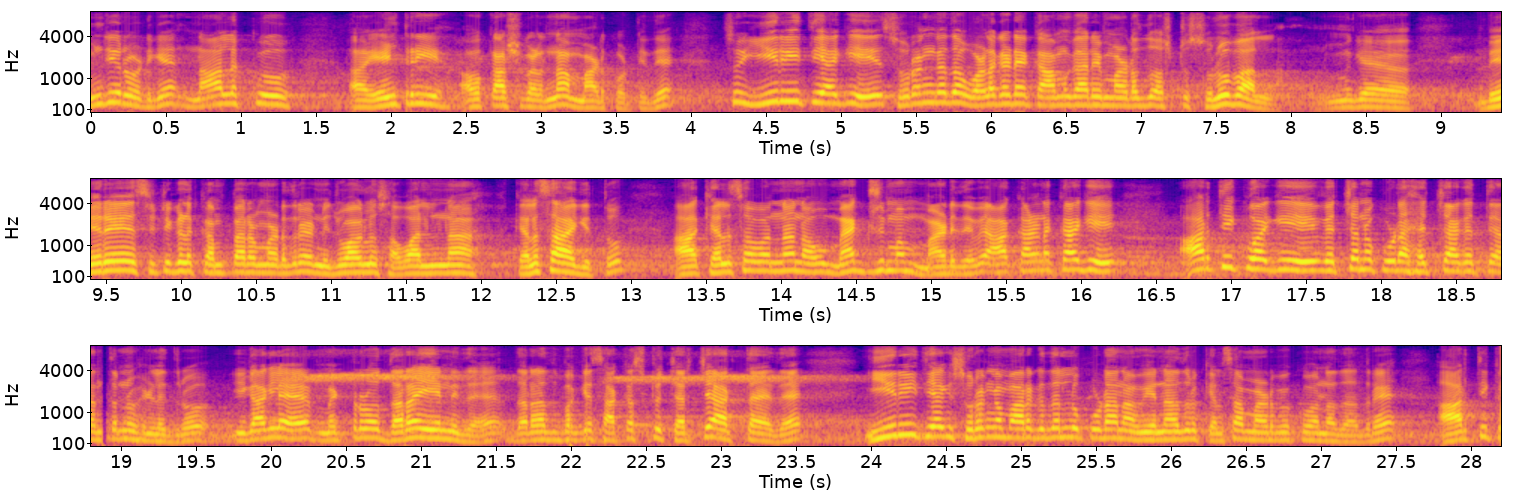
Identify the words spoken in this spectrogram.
ಎಂ ಜಿ ರೋಡ್ಗೆ ನಾಲ್ಕು ಎಂಟ್ರಿ ಅವಕಾಶಗಳನ್ನು ಮಾಡಿಕೊಟ್ಟಿದೆ. ಸೊ ಈ ರೀತಿಯಾಗಿ ಸುರಂಗದ ಒಳಗಡೆ ಕಾಮಗಾರಿ ಮಾಡೋದು ಅಷ್ಟು ಸುಲಭ ಅಲ್ಲ. ನಿಮಗೆ ಬೇರೆ ಸಿಟಿಗಳಿಗೆ ಕಂಪೇರ್ ಮಾಡಿದ್ರೆ ನಿಜವಾಗ್ಲೂ ಸವಾಲಿನ ಕೆಲಸ ಆಗಿತ್ತು. ಆ ಕೆಲಸವನ್ನು ನಾವು ಮ್ಯಾಕ್ಸಿಮಮ್ ಮಾಡಿದ್ದೇವೆ. ಆ ಕಾರಣಕ್ಕಾಗಿ ಆರ್ಥಿಕವಾಗಿ ವೆಚ್ಚನೂ ಕೂಡ ಹೆಚ್ಚಾಗುತ್ತೆ ಅಂತಲೂ ಹೇಳಿದರು. ಈಗಾಗಲೇ ಮೆಟ್ರೋ ದರ ಏನಿದೆ, ದರದ ಬಗ್ಗೆ ಸಾಕಷ್ಟು ಚರ್ಚೆ ಆಗ್ತಾ ಇದೆ. ಈ ರೀತಿಯಾಗಿ ಸುರಂಗ ಮಾರ್ಗದಲ್ಲೂ ಕೂಡ ನಾವೇನಾದರೂ ಕೆಲಸ ಮಾಡಬೇಕು ಅನ್ನೋದಾದರೆ ಆರ್ಥಿಕ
